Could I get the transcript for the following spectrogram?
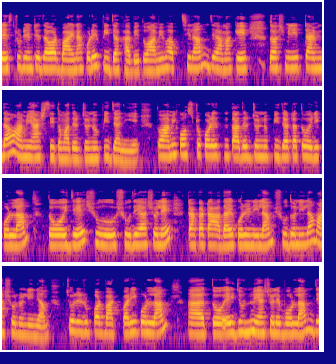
রেস্টুরেন্টে যাওয়ার বায়না করে পিজা খাবে। তো আমি ভাবছিলাম যে আমাকে দশ মিনিট টাইম দাও, আমি আসছি তোমাদের জন্য পিজা নিয়ে। তো আমি কষ্ট করে তাদের জন্য পিজাটা তৈরি করলাম। তো ওই যে সুদে আসলে টাকাটা আদায় করে নিলাম, সুদও নিলাম, আসলও নিলাম। চোরের উপর বাটপারি করলাম তো এই জন্যই আসলে বললাম যে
